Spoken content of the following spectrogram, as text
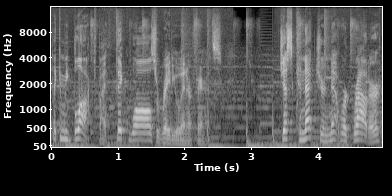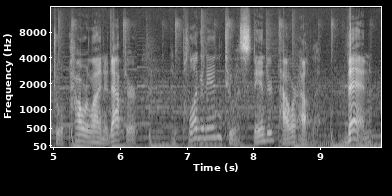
that can be blocked by thick walls or radio interference. Just connect your network router to a Powerline adapter and plug it into a standard power outlet. Then,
